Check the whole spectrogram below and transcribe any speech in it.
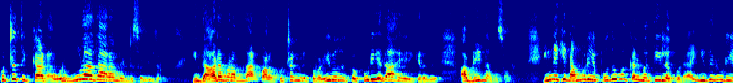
குற்றத்திற்கான ஒரு மூலாதாரம் என்று சொல்லுகிறோம். இந்த ஆடம்பரம் தான் பல குற்றங்களுக்கு வழிவகுக்கக்கூடியதாக இருக்கிறது அப்படின்னு நம்ம சொல்கிறோம் இன்னைக்கு நம்முடைய பொதுமக்கள் மத்தியில் கூட இதனுடைய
